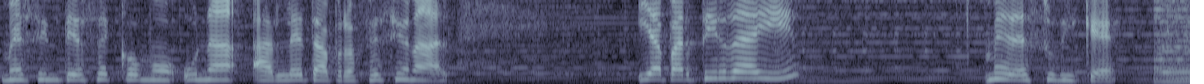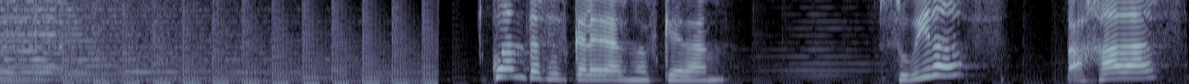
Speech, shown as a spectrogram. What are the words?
me sintiese como una atleta profesional y a partir de ahí me desubiqué. ¿Cuántas escaleras nos quedan? ¿Subidas? ¿Bajadas?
